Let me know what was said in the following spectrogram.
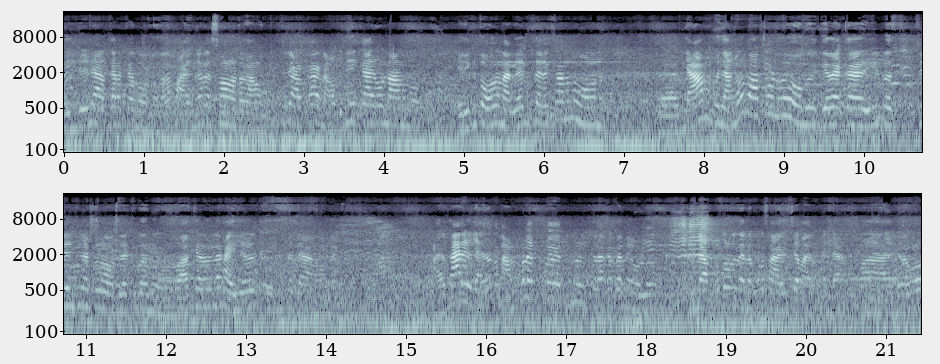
വലിയ വലിയ ആൾക്കാരൊക്കെ തോന്നുന്നത് അത് ഭയങ്കര രസമാണ് കാണാൻ. ഒത്തിരി ആൾക്കാരാണ് അവധിയൊക്കെ ആയതുകൊണ്ടാണെന്ന് എനിക്ക് തോന്നുന്നു. നല്ല തിരക്കാണെന്ന് തോന്നുന്നു. ഞാൻ ഞങ്ങൾ മാത്രമേ ഉള്ളൂ തോന്നുന്നു. ഇങ്ങനെയൊക്കെ ഈ ഡ്രസ് ചേഞ്ചിലൊക്കെ വന്നേക്കുന്നതെന്ന് തോന്നുന്നു. ബാക്കി അതെല്ലാം ഹൈ ലെവൽ ടീംസൊക്കെ ആണെന്നുണ്ടെങ്കിൽ. അത് സാരമില്ല. അതൊക്കെ നമ്മളെപ്പോൾ എത്തുന്ന ഇത്രയൊക്കെ തന്നെ ഉള്ളൂ. ഇതിന്റെ അപ്പുറത്തോട് തന്നെ കൂടെ സാധിച്ചാൽ വരത്തില്ല. നമ്മൾ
